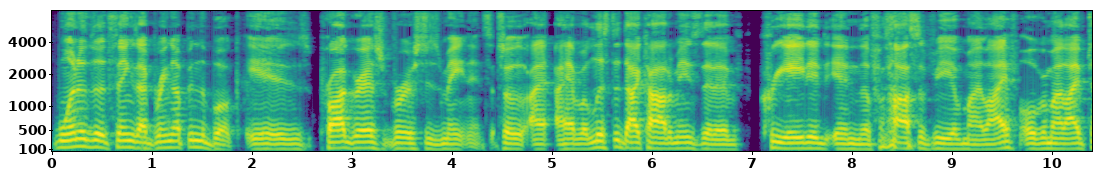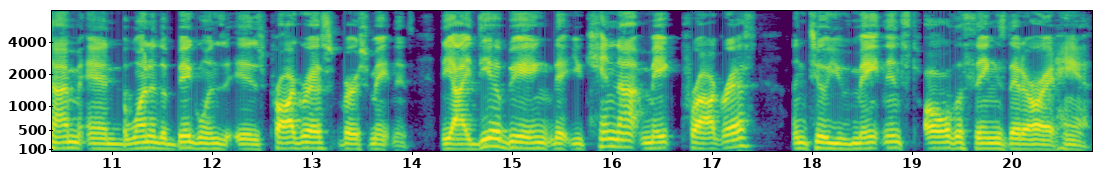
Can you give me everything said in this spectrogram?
one of the things I bring up in the book is progress versus maintenance. So I, I have a list of dichotomies that have created in the philosophy of my life over my lifetime. And one of the big ones is progress versus maintenance. The idea being that you cannot make progress until you've maintenanced all the things that are at hand.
